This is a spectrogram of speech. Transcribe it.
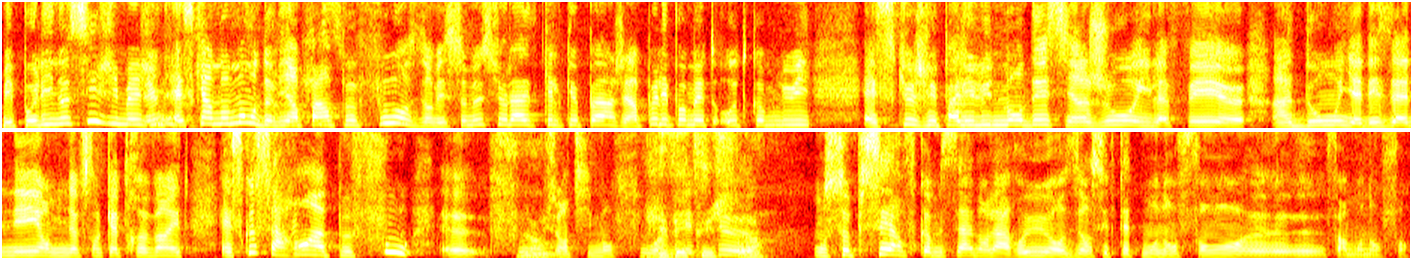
Mais Pauline aussi, j'imagine. Est-ce qu'à un moment, on ne devient pas un peu fou en se disant mais ce monsieur-là, quelque part, j'ai un peu les pommettes hautes comme lui. Est-ce que je vais pas aller lui demander si un jour il a fait euh, un don il y a des années, en 1980 et tout? Est-ce que ça rend un peu fou Euh, Fou, Non. gentiment fou? J'ai hein, vécu que ça. On s'observe comme ça dans la rue en se disant c'est peut-être mon enfant, euh, enfin mon enfant.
